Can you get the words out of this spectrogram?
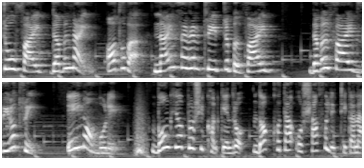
two five double nine অথবা nine seven three triple five double five zero three এই নম্বরে। বঙ্গীয় প্রশিক্ষণ কেন্দ্র, দক্ষতা ও সাফল্যের ঠিকানা।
